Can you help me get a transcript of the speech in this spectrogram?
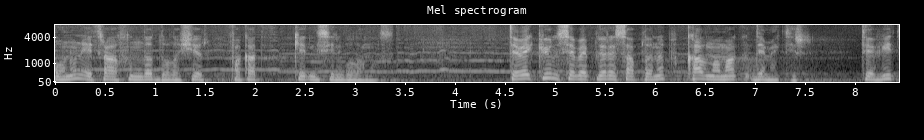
onun etrafında dolaşır fakat kendisini bulamaz. Tevekkül sebeplere saplanıp kalmamak demektir. Tevhid,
